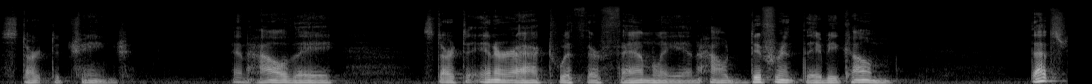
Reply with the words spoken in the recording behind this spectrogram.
start to change and how they start to interact with their family and how different they become. That's,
